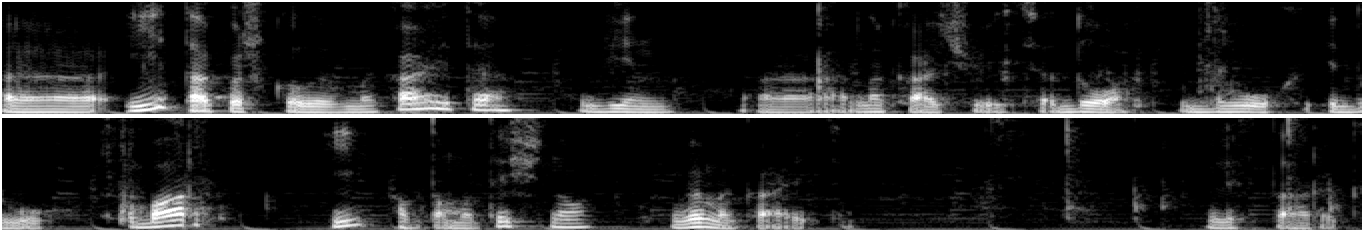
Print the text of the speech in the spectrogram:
Е, і також, коли вмикаєте, він накачується до 2,2 бар і автоматично вимикається. Ліхтарик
